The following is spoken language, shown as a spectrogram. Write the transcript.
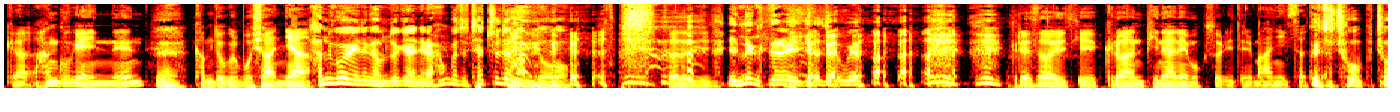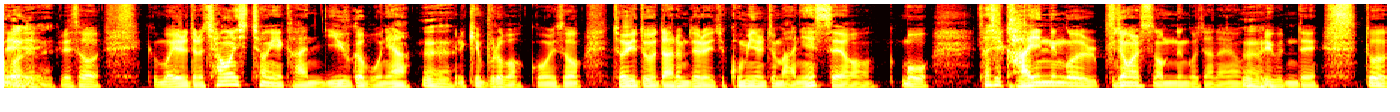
그러니까 한국에 있는 네. 감독을 모셔왔냐? 한국에 있는 감독이 아니라 한국에서 퇴출된 감독. 저도 있는 그대로 얘기하자고요. 그래서 이렇게 그러한 비난의 목소리들 많이 있었죠. 그렇죠. 초- 초반에는. 네, 그래서 그 뭐 예를 들어 창원시청에 간 이유가 뭐냐 네. 이렇게 물어봤고 그래서 저희도 나름대로 이제 고민을 좀 많이 했어요. 뭐 사실 가 있는 걸 부정할 수는 없는 거잖아요. 네. 그리고 근데 또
